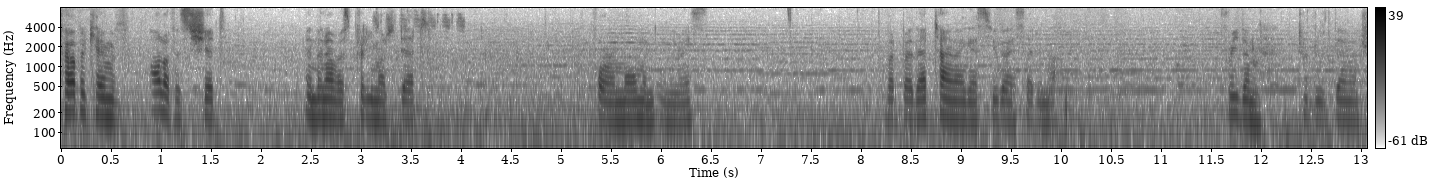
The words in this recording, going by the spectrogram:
purple came with all of his shit, and then I was pretty much dead. For a moment, anyways. But by that time, I guess you guys had enough freedom to do damage.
